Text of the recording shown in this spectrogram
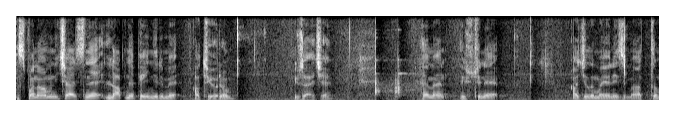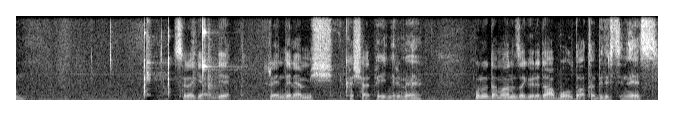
Ispanağımın içerisine labne peynirimi atıyorum. Güzelce. Hemen üstüne acılı mayonezimi attım. Sıra geldi rendelenmiş kaşar peynirime. Bunu damağınıza göre daha bol da atabilirsiniz.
